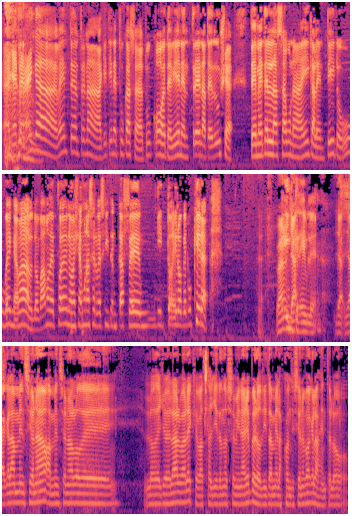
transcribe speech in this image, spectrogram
Eh, que te venga, vente a entrenar. Aquí tienes tu casa. Tú cógete bien, entrena, te duchas, te metes en la sauna ahí calentito. Uh, venga, va, nos vamos después, nos echamos una cervecita, un café, un gin tonic, lo que tú quieras. Bueno, ya- Increíble. Ya, ya que lo han mencionado, han mencionado lo de lo de Joel Álvarez, que va a estar allí dando el seminario, pero di también las condiciones para que la gente lo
